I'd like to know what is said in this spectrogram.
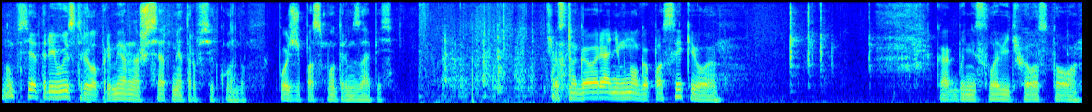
Ну, все три выстрела примерно 60 метров в секунду. Позже посмотрим запись. Честно говоря, немного посыкиваю. Как бы не словить холостого.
